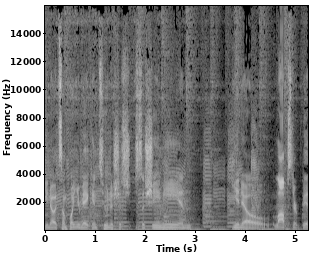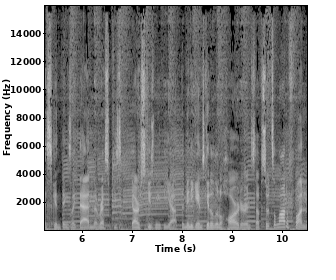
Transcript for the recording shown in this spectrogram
you know, at some point you're making tuna sh- sashimi and you know lobster bisque and things like that, and the recipes, or excuse me, the uh, the mini games get a little harder and stuff. So it's a lot of fun,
